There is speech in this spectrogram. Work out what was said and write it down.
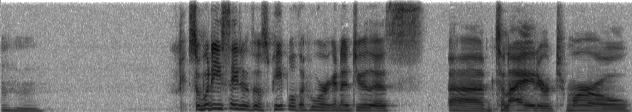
Mm-hmm. So, what do you say to those people that, who are going to do this um, tonight or tomorrow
